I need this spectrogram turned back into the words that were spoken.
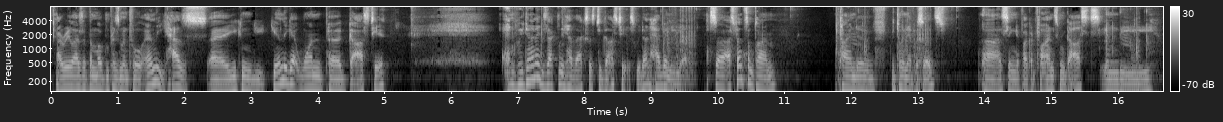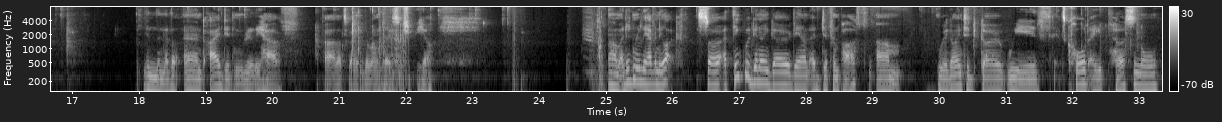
I realized that the mob imprisonment tool only has, uh, you can, you, only get one per ghast tear. And we don't exactly have access to ghast tears. We don't have any yet. So I spent some time kind of between episodes, uh, seeing if I could find some ghasts in the in the nether, and I didn't really have. Uh, that's going in the wrong place. It should be here. Um, I didn't really have any luck, so I think we're going to go down a different path. Um, we're going to go with it's called a personal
